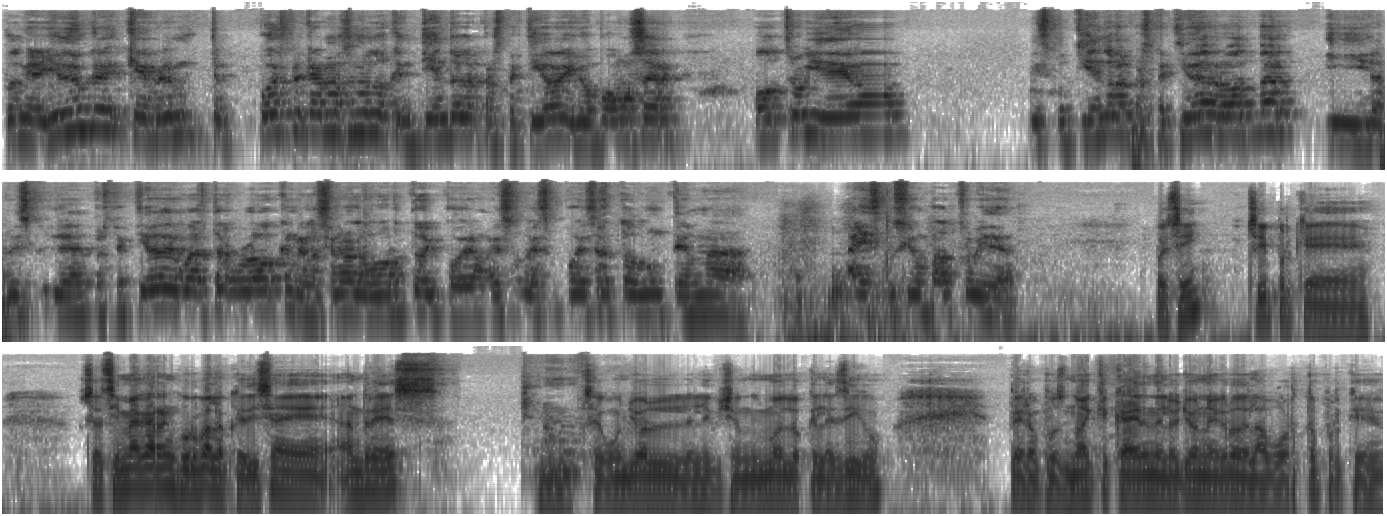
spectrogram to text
Pues mira, yo digo que, te puedo explicar más o menos lo que entiendo de la perspectiva y luego podemos hacer otro video discutiendo la perspectiva de Rothbard y la, perspectiva de Walter Block en relación al aborto y eso, eso puede ser todo un tema a discusión para otro video. Pues sí, sí, porque o sea, sí me agarra en curva lo que dice Andrés, según yo el, el es lo que les digo, pero pues no hay que caer en el hoyo negro del aborto porque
